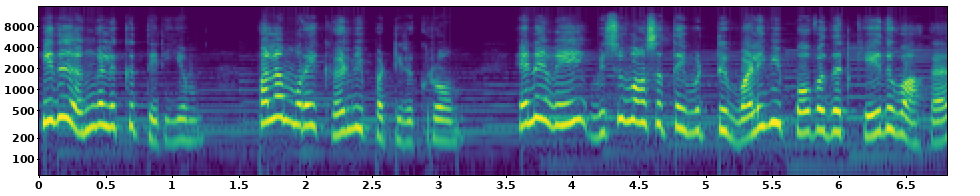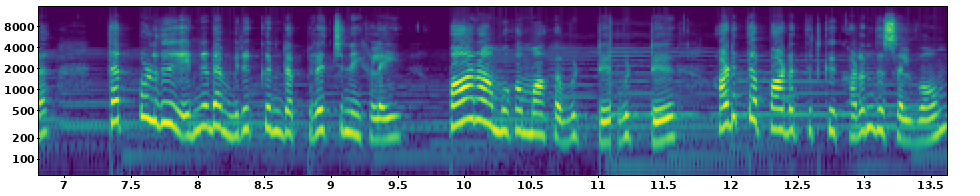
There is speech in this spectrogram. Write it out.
இது எங்களுக்கு தெரியும். பல முறை கேள்விப்பட்டிருக்கிறோம். எனவே விசுவாசத்தை விட்டு வழுவி போவதற்கேதுவாக தற்பொழுது என்னிடம் இருக்கின்ற பிரச்சனைகளை பாராமுகமாக விட்டு விட்டு அடுத்த பாடத்திற்கு கடந்து செல்வோம்.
